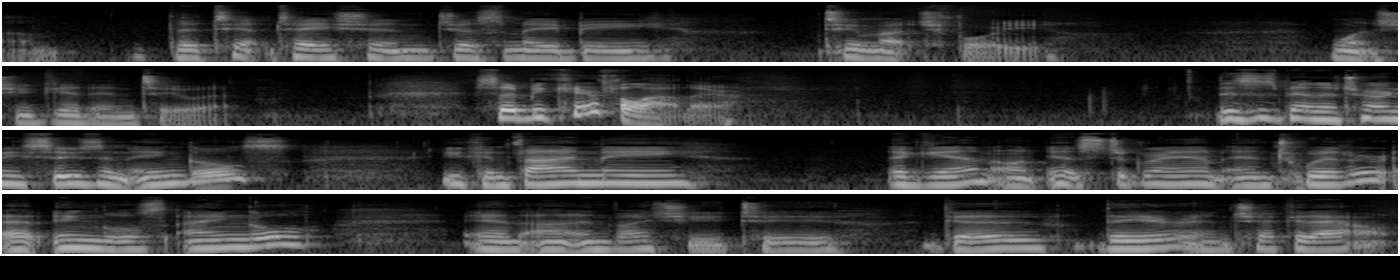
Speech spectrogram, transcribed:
Um, the temptation just may be too much for you once you get into it. So be careful out there. This has been attorney Susan Ingalls. You can find me again on Instagram and Twitter at Ingalls Angle, and I invite you to go there and check it out.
